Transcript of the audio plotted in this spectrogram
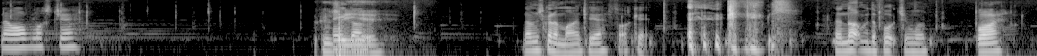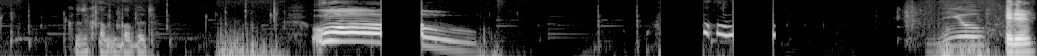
No, I've lost you. I you, you. No, I'm just gonna mind here. Fuck it. no, not with the fortune one, Why? because I can't be bothered. Whoa! Neil. How you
